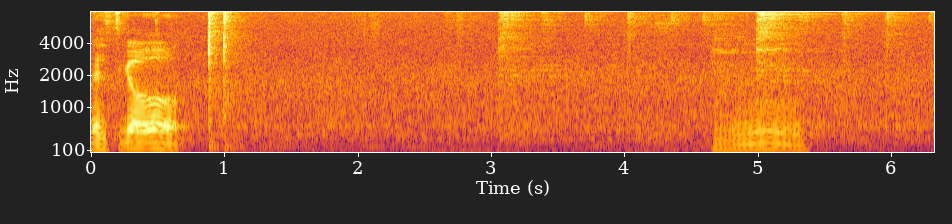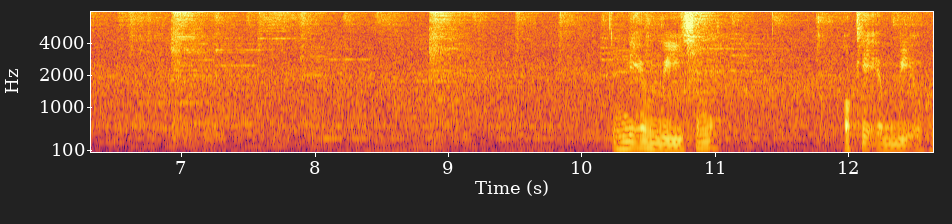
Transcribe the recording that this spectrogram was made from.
let's go อืมอันนี้ MV ใช่ไหมโอเค MV โอเค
